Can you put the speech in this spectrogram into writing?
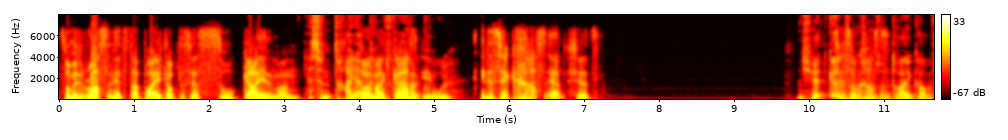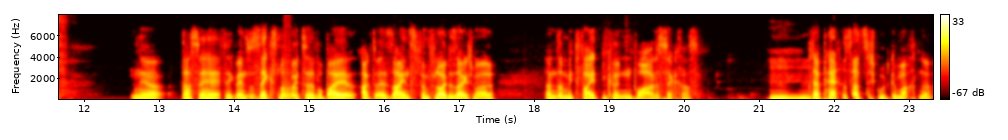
So mit Russell jetzt dabei, ich glaube, das wäre so geil, Mann. Ja, so ein Soll mal Dreierkampf wäre Gas halt geben. cool. Ey, das wäre krass, ehrlich jetzt. Ich hätte gern Das so, so so, krass. so einen Dreikampf. Ja, das wäre heftig. Wenn so sechs Leute, wobei aktuell seien es fünf Leute, sag ich mal, dann so mitfighten könnten, boah, das wäre krass. Mhm. Der Perez hat sich gut gemacht, ne?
